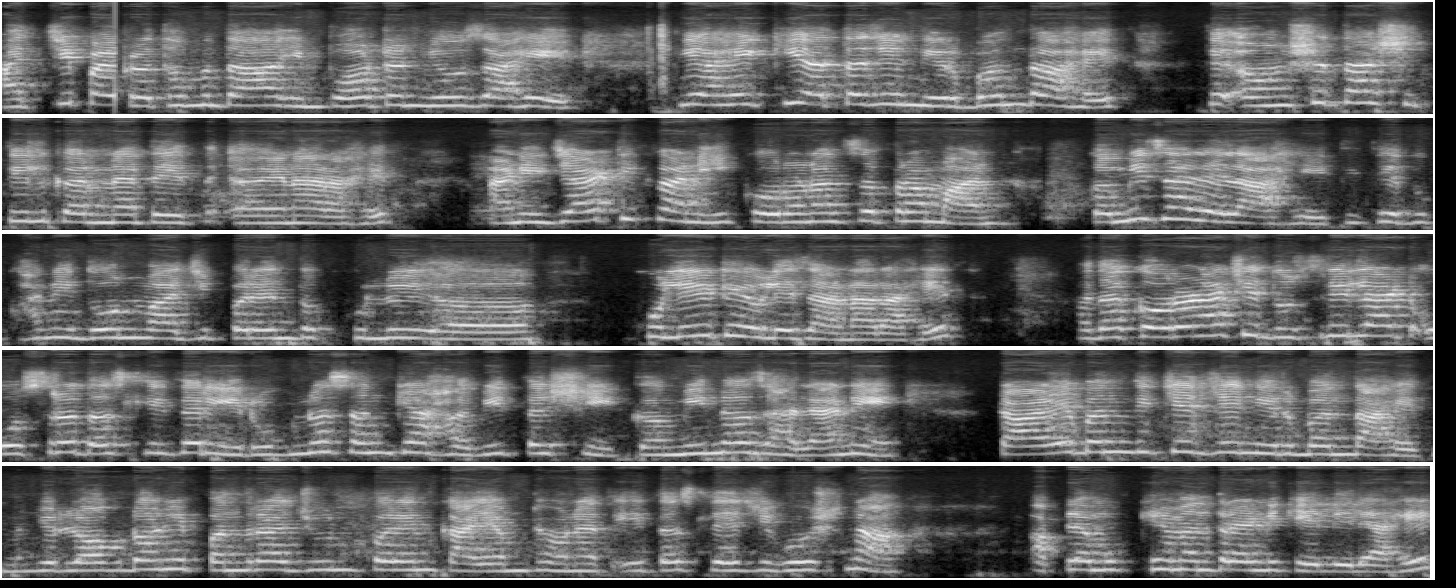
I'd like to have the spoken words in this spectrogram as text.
आजची प्रथमतः इम्पॉर्टंट न्यूज आहे ती आहे की आता जे निर्बंध आहेत ते अंशतः शिथिल करण्यात येत येणार आहेत आणि ज्या ठिकाणी कोरोनाचं प्रमाण कमी झालेलं आहे तिथे दुकाने दोन वाजेपर्यंत खुली खुली ठेवले जाणार आहेत. आता कोरोनाची दुसरी लाट ओसरत असली तरी रुग्णसंख्या हवी तशी कमी न झाल्याने टाळेबंदीचे जे निर्बंध आहेत म्हणजे लॉकडाऊन हे पंधरा जून पर्यंत कायम ठेवण्यात येत असल्याची घोषणा आपल्या मुख्यमंत्र्यांनी केलेली आहे.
